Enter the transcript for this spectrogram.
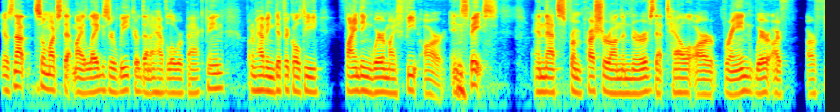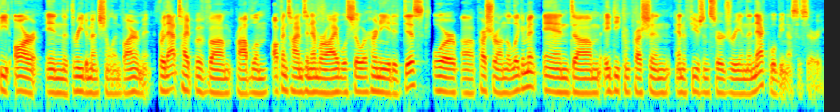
you know, it's not so much that my legs are weak or that I have lower back pain, but I'm having difficulty finding where my feet are in mm. space. And that's from pressure on the nerves that tell our brain where our our feet are in the three dimensional environment. For that type of um, problem, oftentimes an MRI will show a herniated disc or uh, pressure on the ligament, and um, a decompression and a fusion surgery in the neck will be necessary.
